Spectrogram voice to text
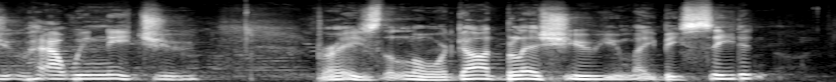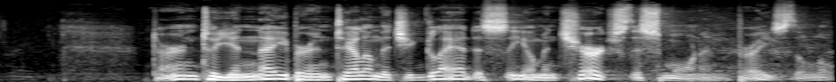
you, how we need you. Praise the Lord. God bless you. You may be seated. Turn to your neighbor and tell him that you're glad to see him in church this morning. Praise the Lord.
